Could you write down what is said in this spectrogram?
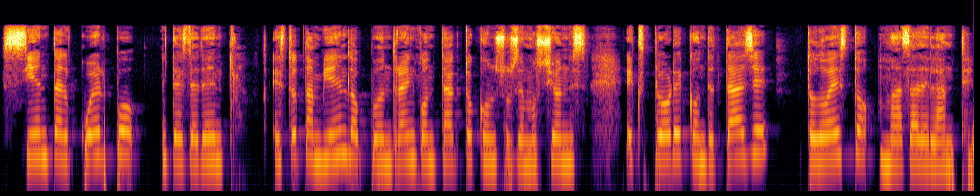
Sienta el cuerpo desde dentro. Esto también lo pondrá en contacto con sus emociones. Explore con detalle todo esto más adelante.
